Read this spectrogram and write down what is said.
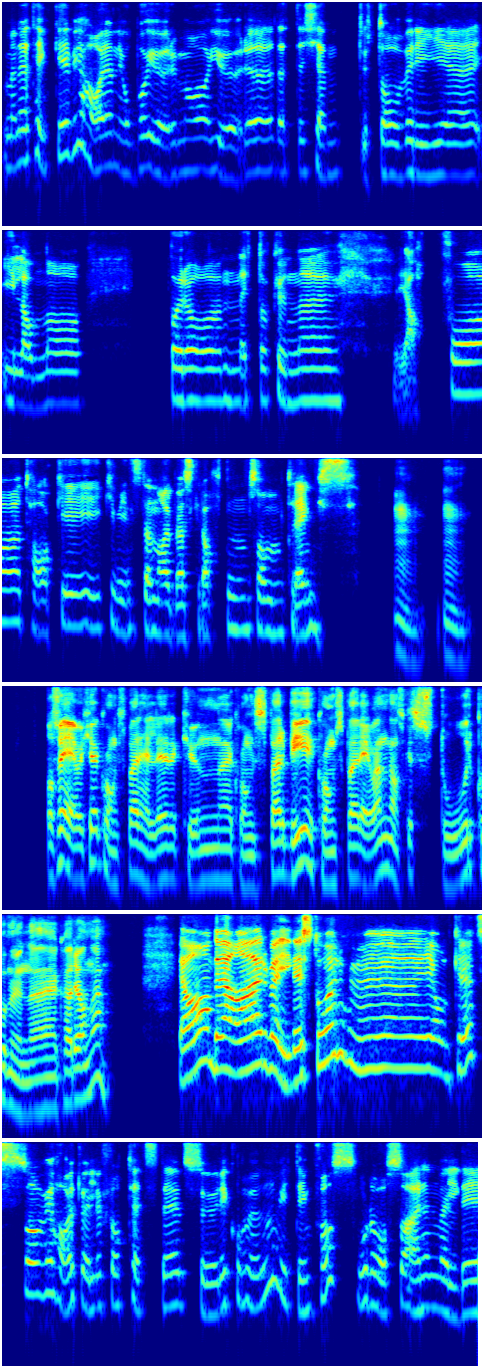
Men jeg tenker vi har en jobb å gjøre med å gjøre dette kjent utover i, i landet. for å nettopp kunne ja, få tak i ikke minst den arbeidskraften som trengs. Mm, mm. Og så er jo ikke Kongsberg heller kun Kongsberg by. Kongsberg er jo en ganske stor kommune, Karianne? Ja, det er veldig stor uh, i omkrets. Så vi har et veldig flott tettsted sør i kommunen, Hvittingfoss, hvor det også er en veldig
